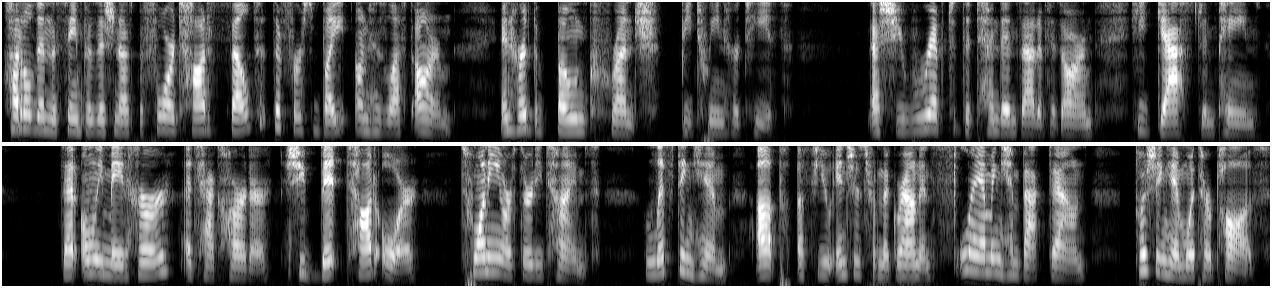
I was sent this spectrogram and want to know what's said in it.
Huddled in the same position as before, Todd felt the first bite on his left arm and heard the bone crunch between her teeth. As she ripped the tendons out of his arm, he gasped in pain. That only made her attack harder. She bit Todd Orr 20 or 30 times, lifting him up a few inches from the ground and slamming him back down, pushing him with her paws.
